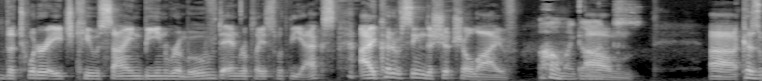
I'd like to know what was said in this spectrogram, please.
the Twitter HQ sign being removed and replaced with the X. I could have seen the shit show live. oh my god. Um, because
